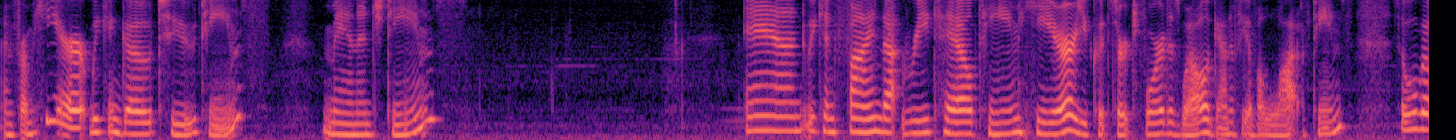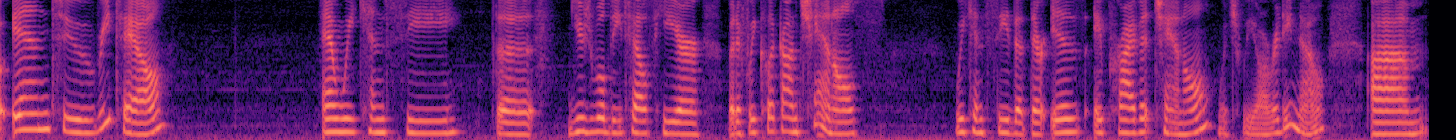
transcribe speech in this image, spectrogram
And from here, we can go to Teams, Manage Teams, and we can find that retail team here. You could search for it as well, again, if you have a lot of teams. So we'll go into retail and we can see the usual details here, but if we click on channels, we can see that there is a private channel, which we already know. Um,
